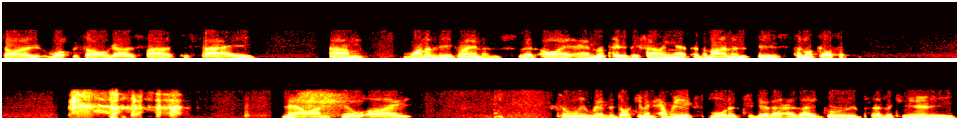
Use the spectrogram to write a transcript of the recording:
So what? So I'll go as far as to say, um, one of the agreements that I am repeatedly failing at at the moment is to not gossip. Now, until I, till we read the document and we explored it together as a group, as a community,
